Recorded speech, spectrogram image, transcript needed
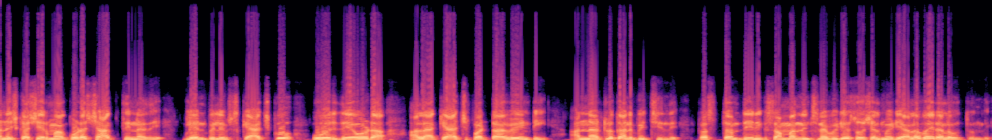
అనుష్క శర్మ కూడా షాక్ తిన్నది. గ్లెన్ ఫిలిప్స్ క్యాచ్కు ఓరి దేవుడా అలా క్యాచ్ పట్టావేంటి? అన్నట్లు కనిపించింది. ప్రస్తుతం దీనికి సంబంధించిన వీడియో సోషల్ మీడియాలో వైరల్ అవుతుంది.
